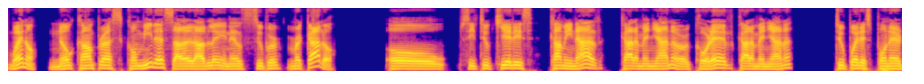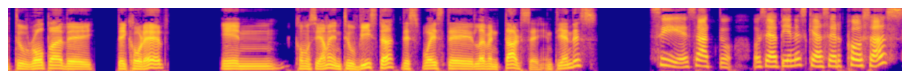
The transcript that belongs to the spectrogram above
bueno, no compras comida saludable en el supermercado. O si tú quieres caminar cada mañana o correr cada mañana, tú puedes poner tu ropa de, de correr en, ¿cómo se llama? En tu vista después de levantarse, ¿entiendes? Sí, exacto. O sea, tienes que hacer cosas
